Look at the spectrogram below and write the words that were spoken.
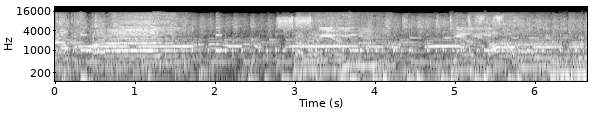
rapal saluin desa uyun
